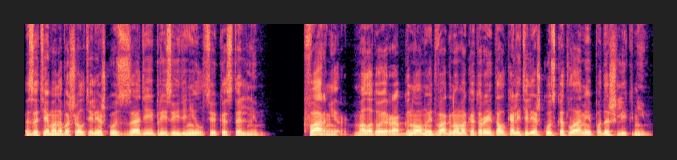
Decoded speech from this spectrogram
Затем он обошел тележку сзади и присоединился к остальным. Фарнер, молодой раб-гном и два гнома, которые толкали тележку с котлами, подошли к ним.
